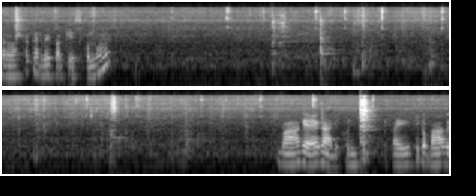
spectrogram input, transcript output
తర్వాత కరివేపాకు వేసుకుందాం. బాగా ఏగాలి కొంచెం లైట్గా బాగా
